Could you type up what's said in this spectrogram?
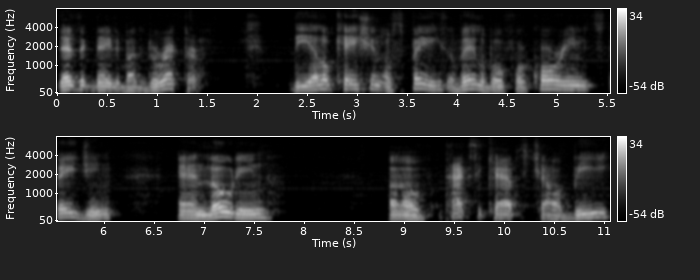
designated by the director. The allocation of space available for quarrying, staging, and loading of taxicabs shall be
